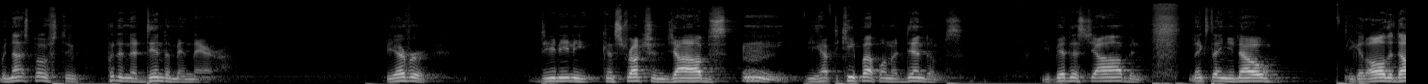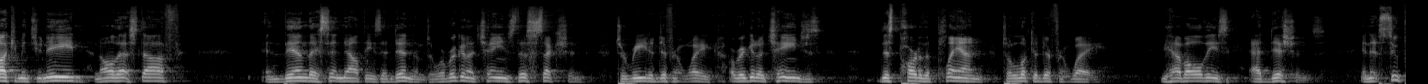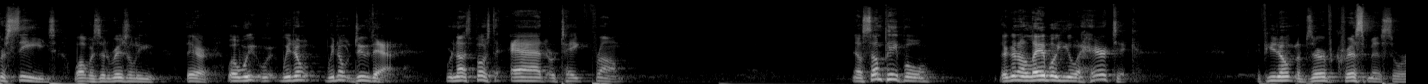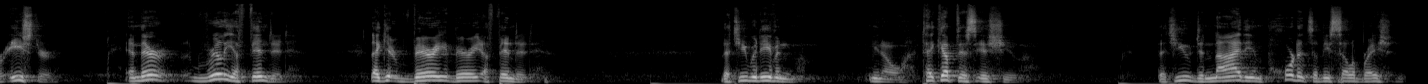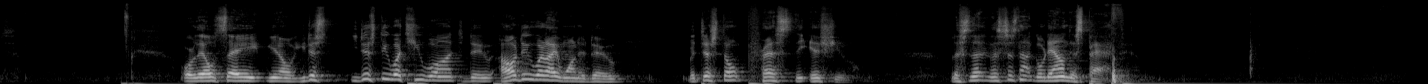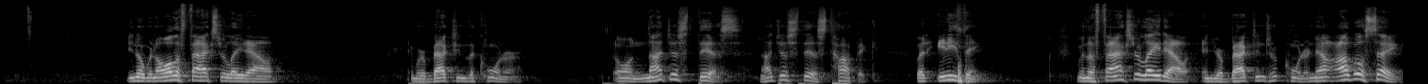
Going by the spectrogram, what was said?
We're not supposed to put an addendum in there. If you ever do any construction jobs, you have to keep up on addendums. You bid this job, and next thing you know, you got all the documents you need and all that stuff, and then they send out these addendums. Well, we're going to change this section to read a different way, or we're going to change this part of the plan to look a different way. You have all these additions, and it supersedes what was originally there. Well, we, we, don't, we don't do that. We're not supposed to add or take from. Now, some people, they're going to label you a heretic if you don't observe Christmas or Easter. And they're really offended. They get very, very offended that you would even, you know, take up this issue, that you deny the importance of these celebrations. Or they'll say, you know, you just, you just do what you want to do. I'll do what I want to do, but just don't press the issue. Let's, not, let's just not go down this path. You know, when all the facts are laid out and we're backed into the corner on not just this, not just this topic, but anything, when the facts are laid out and you're backed into a corner. Now, I will say,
